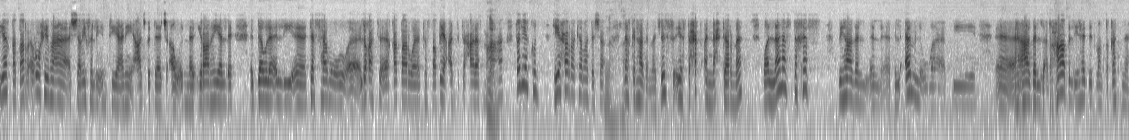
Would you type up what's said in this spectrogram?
يا قطر روحي مع الشريفه اللي أنت يعني عاجبتك أو أن إيران هي الدولة اللي تفهم لغة قطر وتستطيع أن تتحالف معها نعم. فليكن هي حرة كما تشاء نعم. لكن هذا المجلس يستحق أن نحترمه وأن لا نستخف بهذا بالأمن وبهذا الإرهاب اللي يهدد منطقتنا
